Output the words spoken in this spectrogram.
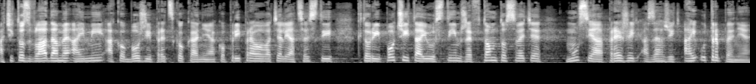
A či to zvládame aj my ako Boží predskokanie, ako pripravovatelia cesty, ktorí počítajú s tým, že v tomto svete musia prežiť a zažiť aj utrpenie.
